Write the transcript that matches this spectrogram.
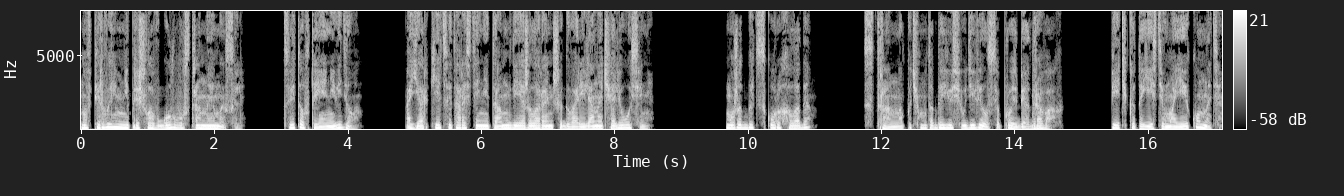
но впервые мне пришла в голову странная мысль. Цветов-то я не видела. А яркие цвета растений там, где я жила раньше, говорили о начале осени. Может быть, скоро холода? Странно, почему тогда Юси удивился просьбе о дровах. Печка-то есть и в моей комнате.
